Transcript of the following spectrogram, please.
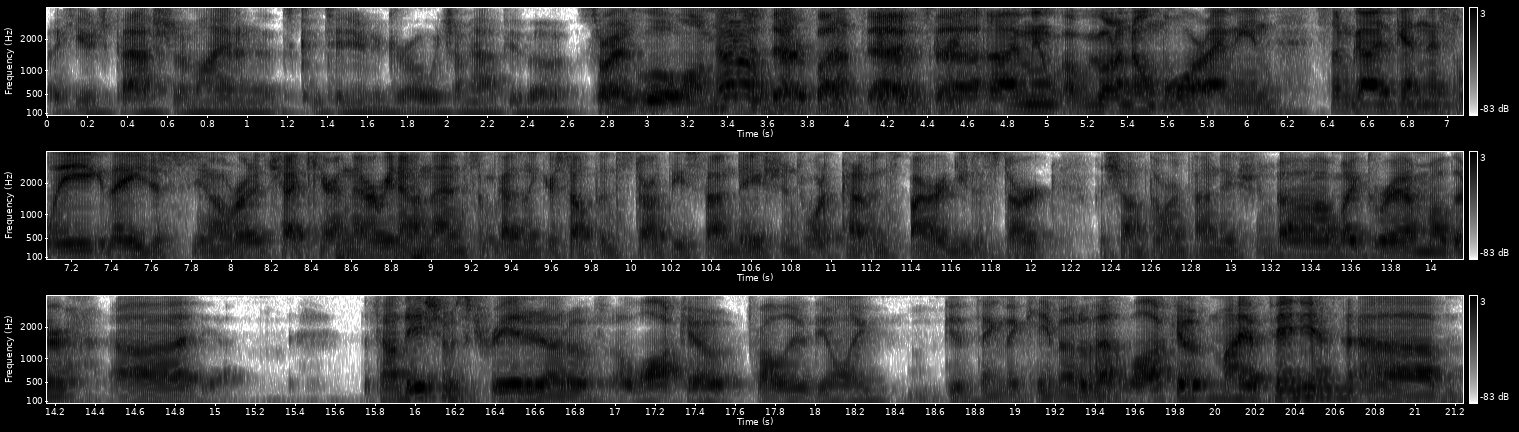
a huge passion of mine, and it's continuing to grow, which I'm happy about. Sorry, I was a little long No, winded no, there, that's, but that's good. That's uh. I mean, we want to know more. I mean, some guys get in this league, they just, you know, write a check here and there every now and then. Some guys like yourself then start these foundations. What kind of inspired you to start the Shawn Thorne Foundation? Uh, my grandmother. Uh, the foundation was created out of a lockout. Probably the only good thing that came out of that lockout, in my opinion. Um,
